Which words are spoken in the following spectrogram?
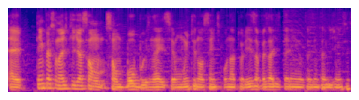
é, tem personagens que já são, são bobos, né? E são muito inocentes por natureza, apesar de terem outras inteligências.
